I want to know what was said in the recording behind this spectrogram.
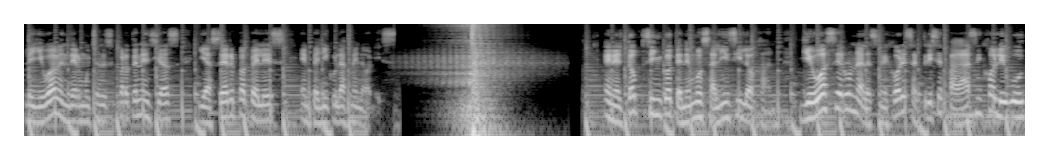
le llevó a vender muchas de sus pertenencias y a hacer papeles en películas menores. En el top 5 tenemos a Lindsay Lohan. Llegó a ser una de las mejores actrices pagadas en Hollywood,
